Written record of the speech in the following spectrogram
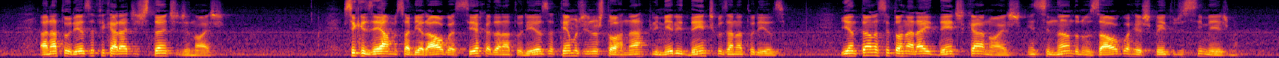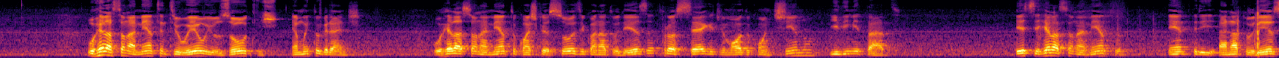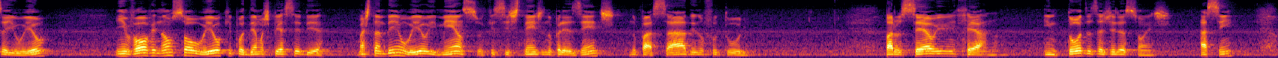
a natureza ficará distante de nós. Se quisermos saber algo acerca da natureza, temos de nos tornar primeiro idênticos à natureza. E então ela se tornará idêntica a nós, ensinando-nos algo a respeito de si mesma. O relacionamento entre o eu e os outros é muito grande. O relacionamento com as pessoas e com a natureza prossegue de modo contínuo e limitado. Esse relacionamento entre a natureza e o eu envolve não só o eu que podemos perceber, mas também o eu imenso que se estende no presente, no passado e no futuro, para o céu e o inferno, em todas as direções. Assim,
